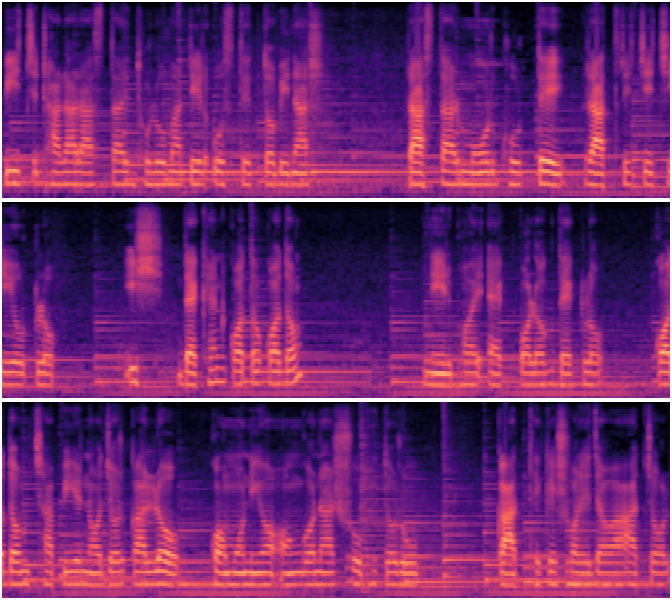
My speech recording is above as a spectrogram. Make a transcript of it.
পিচ ঢালা রাস্তায় ধুলোমাটির অস্তিত্ব বিনাশ। রাস্তার মোড় ঘুরতেই রাত্রি চেঁচিয়ে উঠল। ইস, দেখেন কত কদম। নির্ভয় এক পলক দেখল। কদম ছাপিয়ে নজর কাড়ল কমনীয় অঙ্গনার শোভিত রূপ। কাঁধ থেকে সরে যাওয়া আঁচল।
